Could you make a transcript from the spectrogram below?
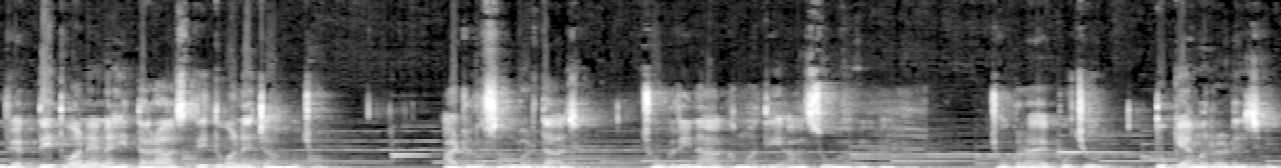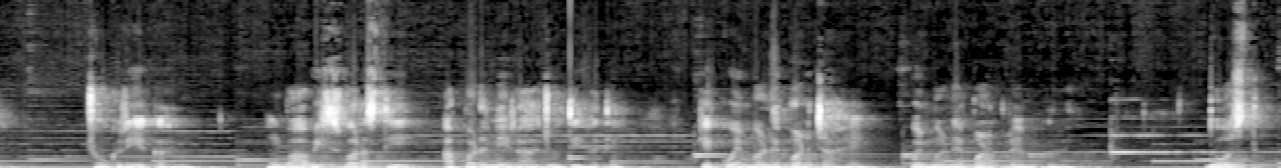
વ્યક્તિત્વને નહીં, તારા અસ્તિત્વને ચાહું છું. આટલું સાંભળતા જ છોકરીના આંખમાંથી આંસુ આવી ગયા. છોકરાએ પૂછ્યું, તું કેમ રડે છે? છોકરીએ કહ્યું, હું બાવીસ વર્ષથી આ પડની રાહ જોતી હતી કે કોઈ મને પણ ચાહે કોઈ મને પણ પ્રેમ કરે. દોસ્ત,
